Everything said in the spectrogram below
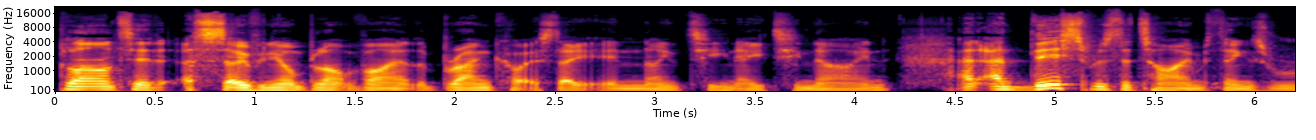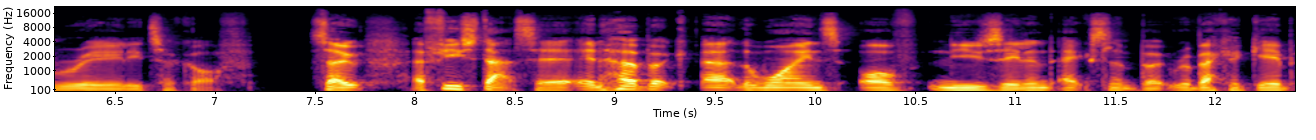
planted a Sauvignon Blanc vine at the Brancott Estate in 1989. And, and this was the time things really took off. So, a few stats here. In her book, uh, The Wines of New Zealand, excellent book, Rebecca Gibb,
